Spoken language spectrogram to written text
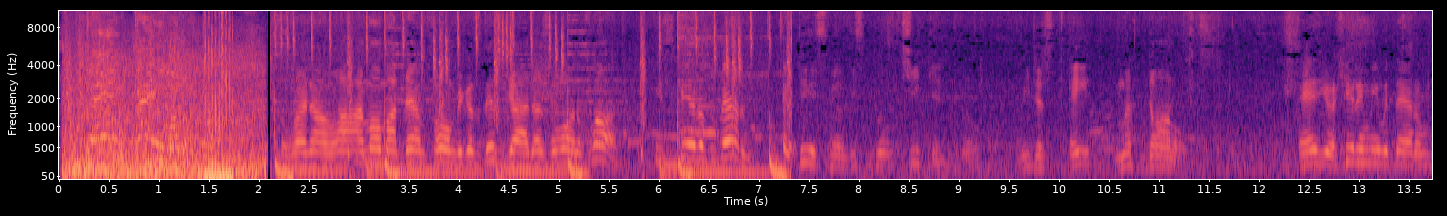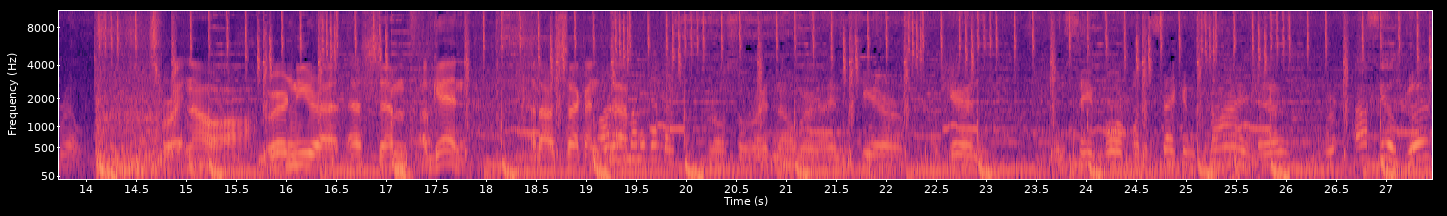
Bang, bang, mother. So right now, I- I'm on my damn phone because this guy doesn't want to vlog. He's scared of the battery. Do you smell this bro? Chicken, bro. We just ate McDonald's. And you're hitting me with that umbrella. So right now, uh, we're near at SM again at our second lap. Bro, so right now we're in here again in Save More for the second time. And I feel good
